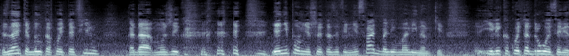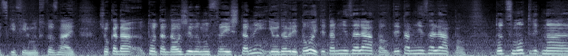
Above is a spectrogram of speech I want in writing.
Ты знаете, был какой-то фильм, когда мужик, я не помню, что это за фильм, не «Свадьба ли в Малиновке», или какой-то другой советский фильм, вот кто знает, что когда тот одолжил ему свои штаны, и он говорит, ой, ты там не заляпал, ты там не заляпал. Тот смотрит на...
